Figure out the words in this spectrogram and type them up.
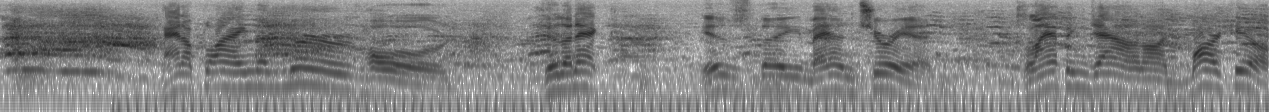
And applying the nerve hold to the neck is the Manchurian. Clamping down on Mark Hill.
